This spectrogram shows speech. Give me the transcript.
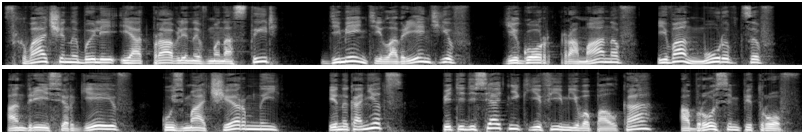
схвачены были и отправлены в монастырь Дементий Лаврентьев, Егор Романов, Иван Муровцев, Андрей Сергеев, Кузьма Чермный и, наконец, пятидесятник Ефимьева полка Абросим Петров,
